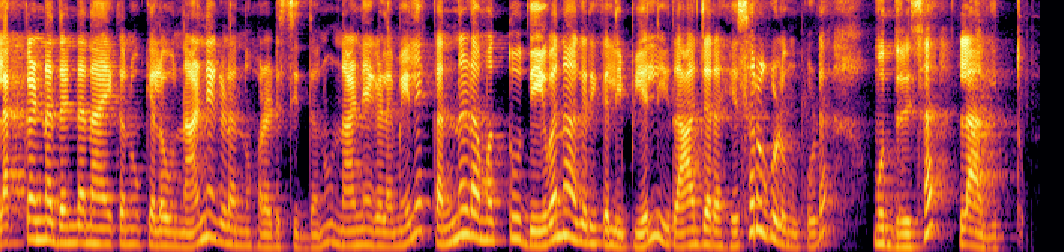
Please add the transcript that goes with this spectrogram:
ಲಕ್ಕಣ್ಣ ದಂಡನಾಯಕನು ಕೆಲವು ನಾಣ್ಯಗಳನ್ನು ಹೊರಡಿಸಿದ್ದನು. ನಾಣ್ಯಗಳ ಮೇಲೆ ಕನ್ನಡ ಮತ್ತು ದೇವನಾಗರಿಕ ಲಿಪಿಯಲ್ಲಿ ರಾಜರ ಹೆಸರುಗಳನ್ನು ಕೂಡ ಮುದ್ರಿಸಲಾಗಿತ್ತು.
